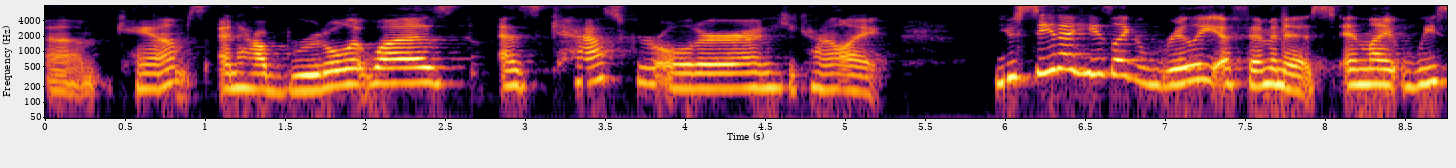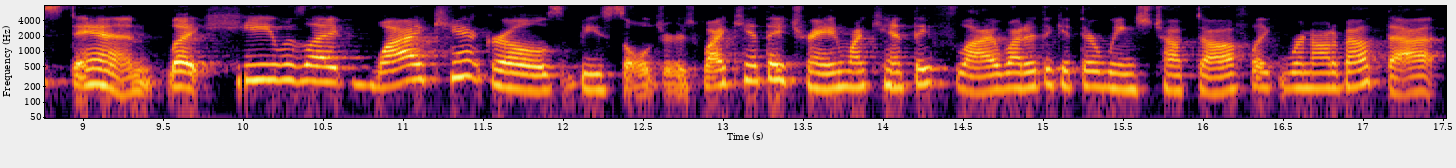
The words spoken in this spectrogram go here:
um, camps and how brutal it was. As Cass grew older, and he kind of like you see that he's like really a feminist and like we stand. Like he was like why can't girls be soldiers? Why can't they train? Why can't they fly? Why did they get their wings chopped off? Like we're not about that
